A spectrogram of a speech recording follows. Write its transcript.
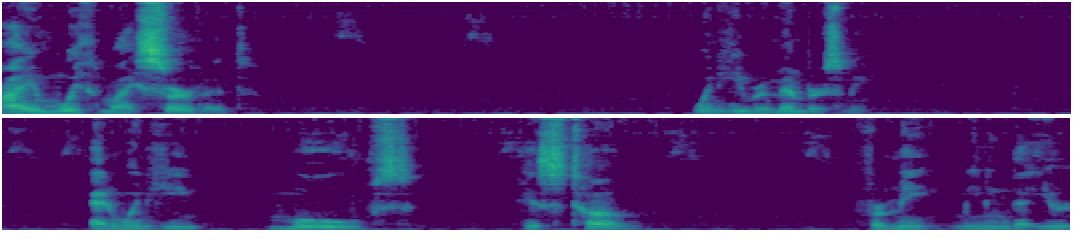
I am with my servant when he remembers me and when he moves his tongue for me, meaning that you're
